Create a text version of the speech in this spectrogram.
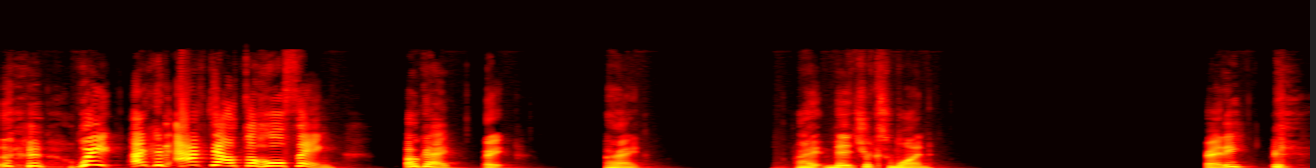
wait, I could act out the whole thing. Okay, wait. All right. All right, Matrix 1. Ready?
